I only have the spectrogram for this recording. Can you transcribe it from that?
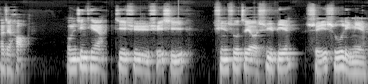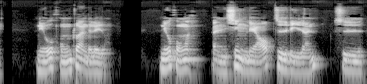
大家好，我们今天啊继续学习《群书治要续编·隋书》里面刘宏传的内容。刘宏啊，本姓辽，字李仁，是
